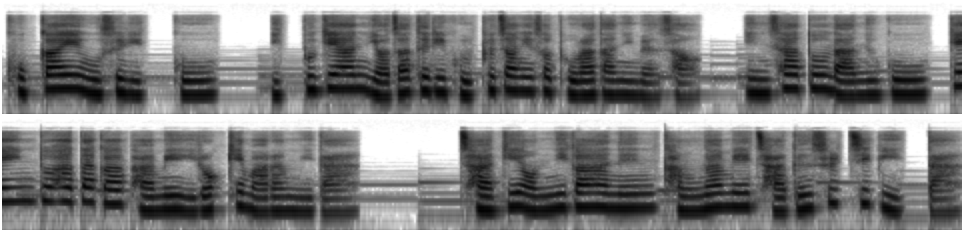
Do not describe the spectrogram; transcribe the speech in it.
고가의 옷을 입고 이쁘게 한 여자들이 골프장에서 돌아다니면서 인사도 나누고 게임도 하다가 밤에 이렇게 말합니다. 자기 언니가 하는 강남에 작은 술집이 있다.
